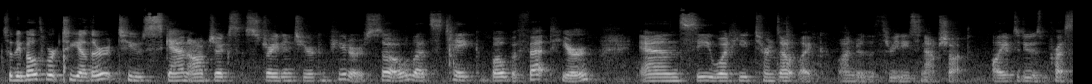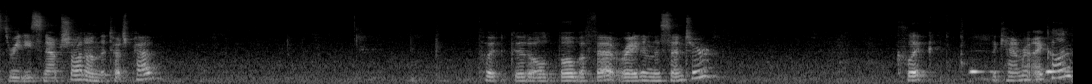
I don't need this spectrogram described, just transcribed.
So they both work together to scan objects straight into your computer. So let's take Boba Fett here and see what he turns out like under the 3D snapshot. All you have to do is press 3D snapshot on the touchpad. Put good old Boba Fett right in the center. Click the camera icon.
